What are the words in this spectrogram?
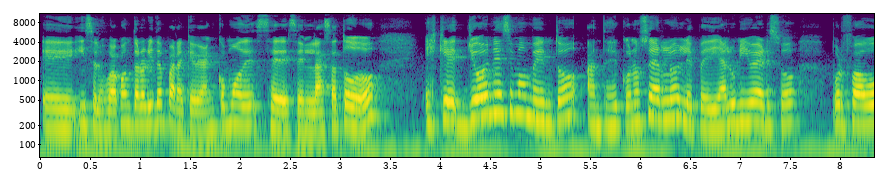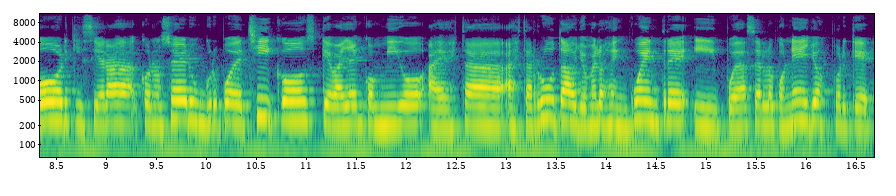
eh, y se los voy a contar ahorita para que vean cómo se desenlaza todo, es que yo en ese momento, antes de conocerlo, le pedí al universo, por favor, quisiera conocer un grupo de chicos que vayan conmigo a esta, a esta ruta o yo me los encuentre y pueda hacerlo con ellos, porque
